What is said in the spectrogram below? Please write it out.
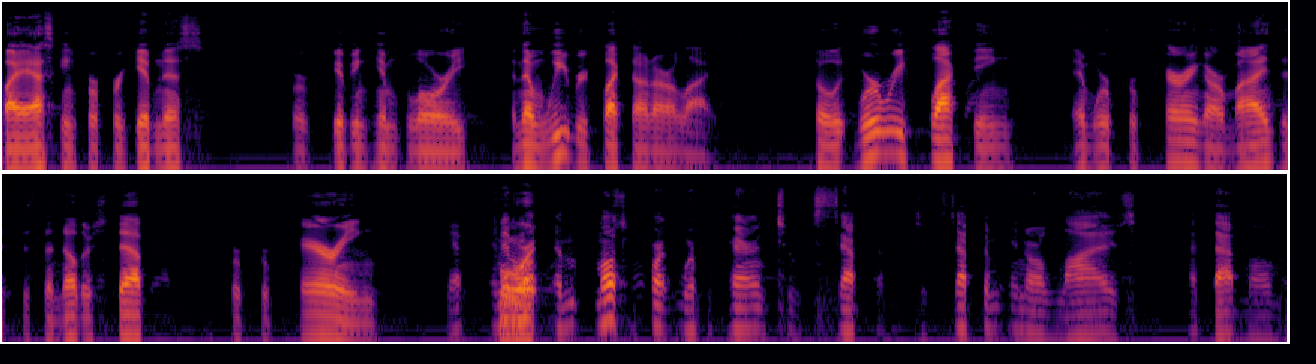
by asking for forgiveness, for giving Him glory, and then we reflect on our lives. So we're reflecting and we're preparing our minds. It's just another step for preparing. Yep. And, For- and most important, we're preparing to accept them, to accept them in our lives at that moment,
